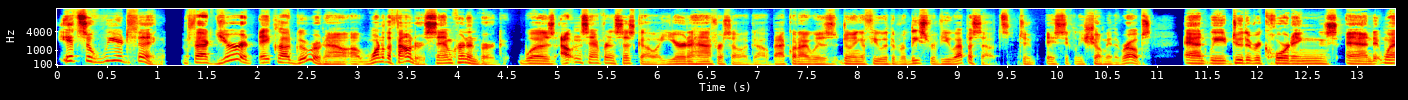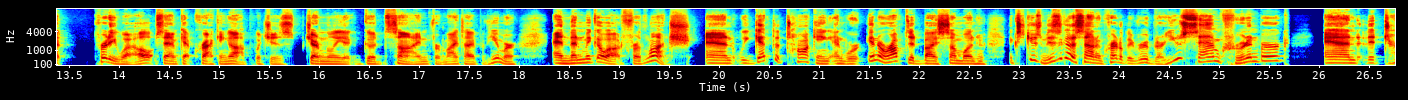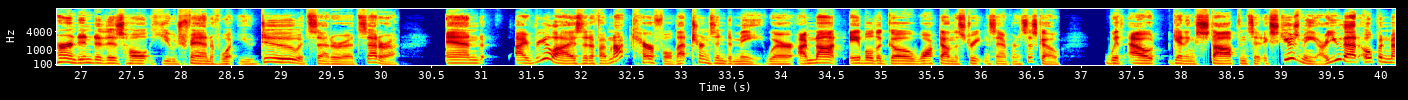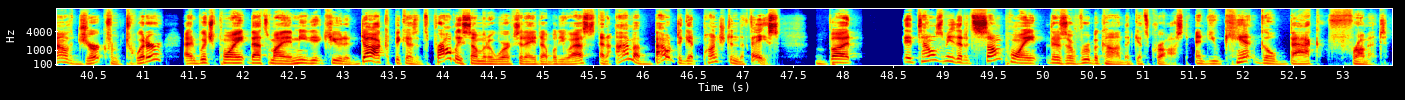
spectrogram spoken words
It's a weird thing. In fact, you're A Cloud Guru now. Uh, one of the founders, Sam Kroonenberg, was out in San Francisco a year and a half or so ago, back when I was doing a few of the release review episodes to basically show me the ropes. And we do the recordings, and it went pretty well. Sam kept cracking up, which is generally a good sign for my type of humor. And then we go out for lunch and we get to talking, and we're interrupted by someone who, excuse me, this is going to sound incredibly rude, but are you Sam Kroonenberg? And it turned into this whole huge fan of what you do, et cetera, et cetera. And I realized that if I'm not careful, that turns into me, where I'm not able to go walk down the street in San Francisco without getting stopped and said, Excuse me, are you that open mouthed jerk from Twitter? At which point, that's my immediate cue to duck because it's probably someone who works at AWS and I'm about to get punched in the face. But it tells me that at some point, there's a Rubicon that gets crossed and you can't go back from it.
